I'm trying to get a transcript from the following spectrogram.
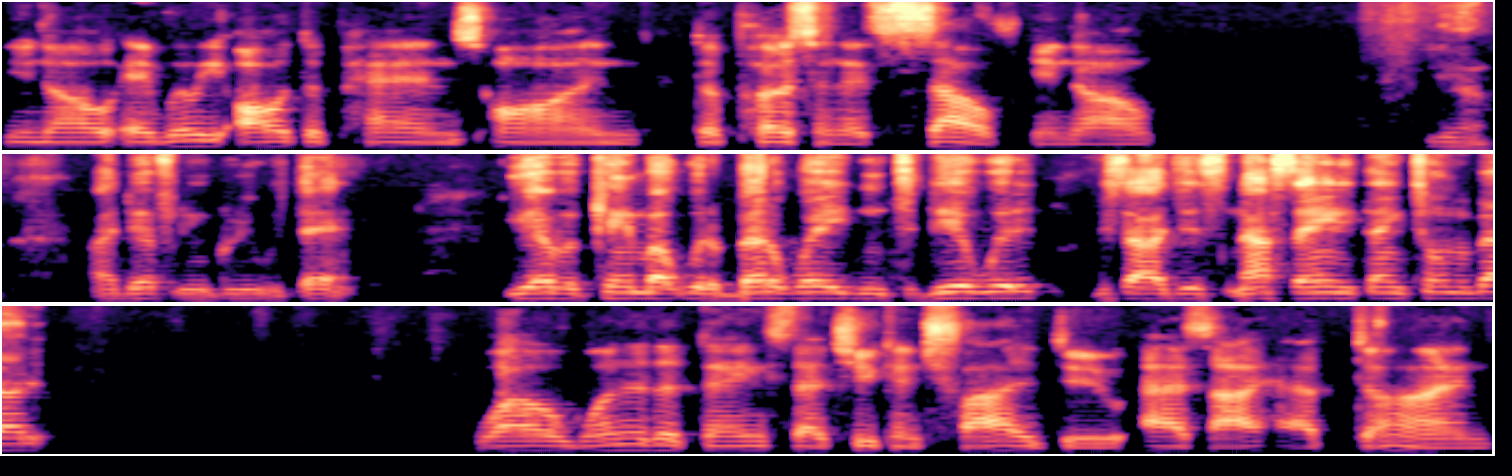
you know, it really all depends on the person itself, you know. Yeah, I definitely agree with that. You ever came up with a better way than to deal with it besides just not saying anything to them about it? Well, one of the things that you can try to do, as I have done,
